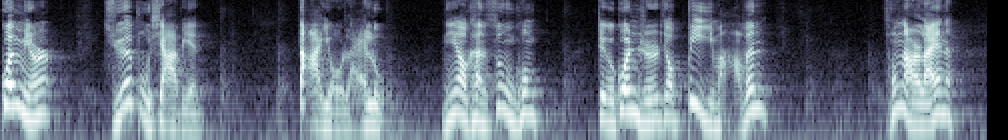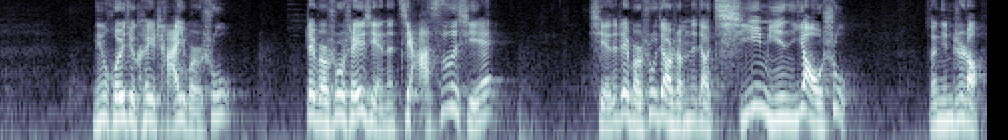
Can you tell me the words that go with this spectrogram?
官名绝不瞎编，大有来路。您要看孙悟空这个官职叫弼马温，从哪儿来呢？您回去可以查一本书，这本书谁写呢？贾思勰写的这本书叫什么呢？叫《齐民要术》。所以您知道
